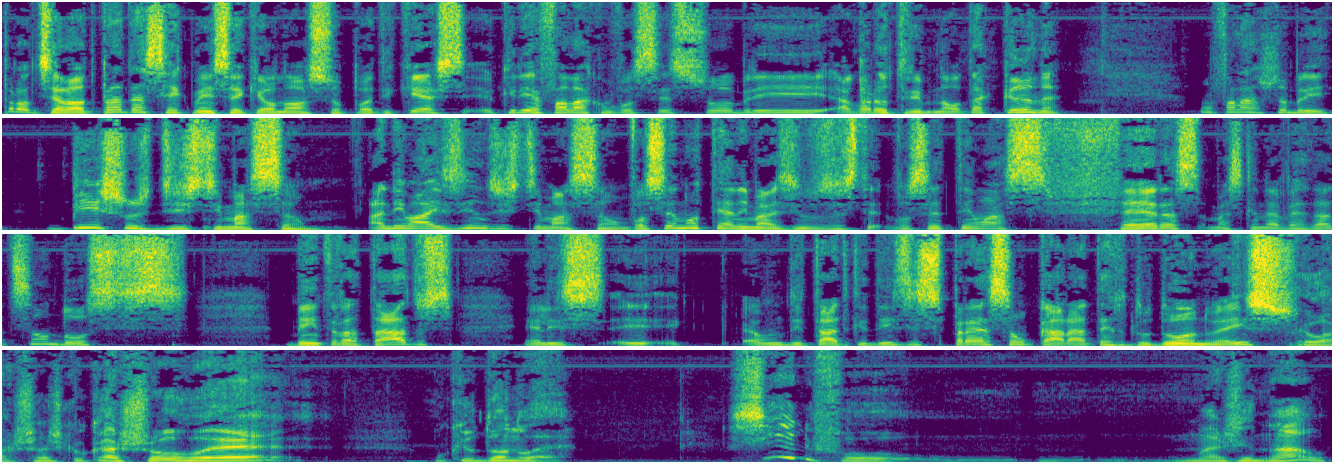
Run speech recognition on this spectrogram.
Pronto, Geraldo, para dar sequência aqui ao nosso podcast, eu queria falar com você sobre agora o Tribunal da Cana. Vamos falar sobre bichos de estimação, animaizinhos de estimação. Você não tem animaizinhos, você tem umas feras, mas que na verdade são doces. Bem tratados, eles é um ditado que diz expressam o caráter do dono, é isso? Eu acho, acho que o cachorro é o que o dono é. Se ele for marginal,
